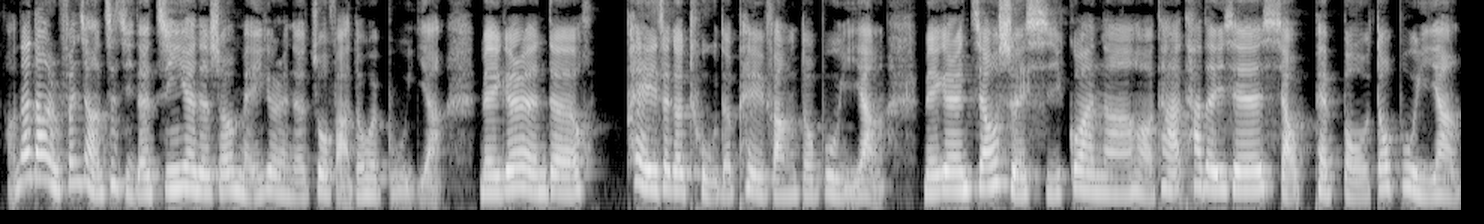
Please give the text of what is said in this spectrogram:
好，那当你分享自己的经验的时候，每一个人的做法都会不一样，每个人的配这个土的配方都不一样，每个人浇水习惯啊，哈，他他的一些小 pebble 都不一样。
